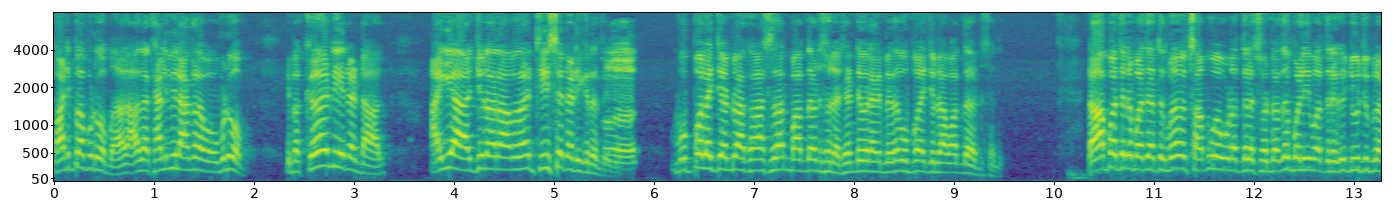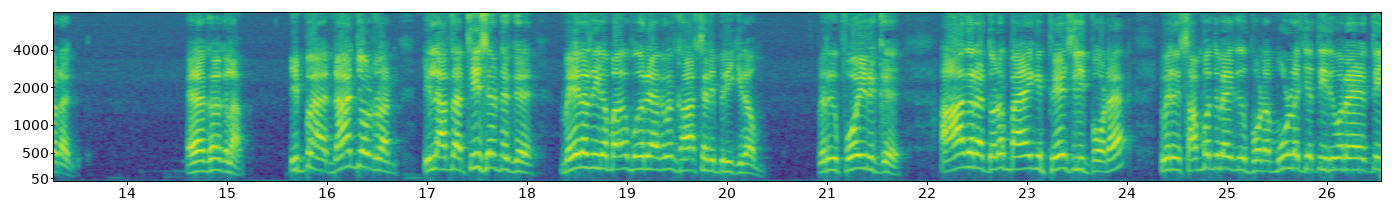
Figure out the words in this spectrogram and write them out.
படிப்பா விடுவோம் அது- அதுல கல்வியில் அங்க விடுவோம். இப்ப கேள்வி என்னென்றால் ஐயா அர்ஜுனா ராமதான் டிஷர்ட் அடிக்கிறது. முப்பது லட்சம் ரூபாய் காசு தான் வந்தேன்னு சொன்னார். ரெண்டு பேரும் அனுப்பியது முப்பது லட்சம் ரூபாய் வந்தேன்னு சொல்லி. நாற்பத்தி ரெண்டு மணி முதல் சமூக ஊடகத்துல சொன்னது வெளியே வந்திருக்கு யூடியூப்ல நடக்கு எனக்கு கேட்கலாம். இப்ப நான் சொல்றேன் இல்ல அந்த டிஷர்ட்டுக்கு மேலதிகமாக வேறு யாருக்கும் காசு அனுப்பியிருக்கிறோம். இவருக்கு போயிருக்கு. ஆதாரத்தோட பேங்க் பேசிலி போட இவருக்கு சம்பந்த பேங்க்குக்கு போன மூணு லட்சத்தி இருபதாயிரத்தி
